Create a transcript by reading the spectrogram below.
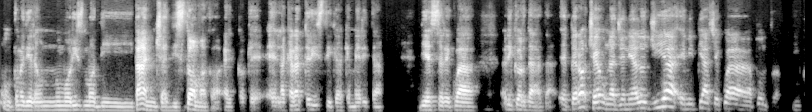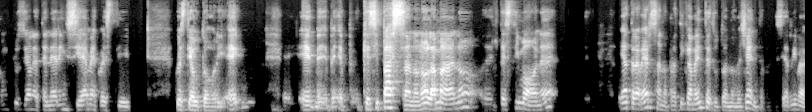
un, come dire, un umorismo di pancia, di stomaco, ecco, che è la caratteristica che merita di essere qua ricordata. E però c'è una genealogia e mi piace qua appunto in conclusione tenere insieme questi, questi autori e, e, e, che si passano no, la mano, il testimone e attraversano praticamente tutto il Novecento, si arriva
